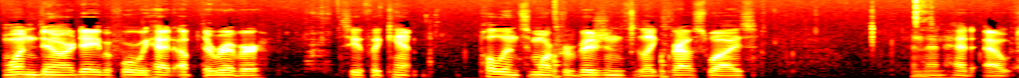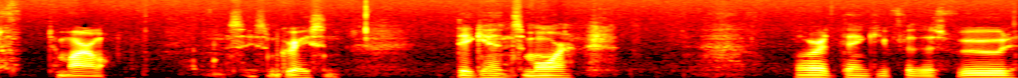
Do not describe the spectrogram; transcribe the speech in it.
one dinner day before we head up the river. See if we can't pull in some more provisions, like grouse wise, and then head out tomorrow. Say some grace and dig in some more. Lord, thank you for this food.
